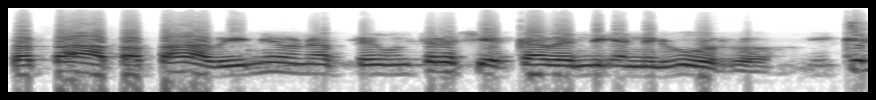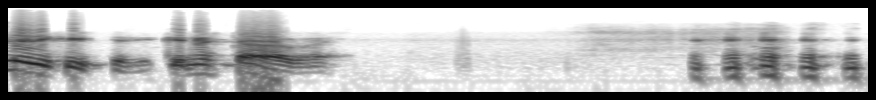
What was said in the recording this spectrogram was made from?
papá, papá, vinieron a preguntar si acá vendían el burro. ¿Y qué le dijiste? Que no estaba.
